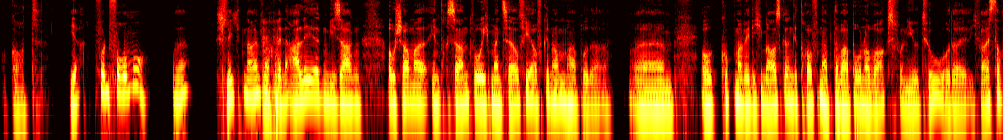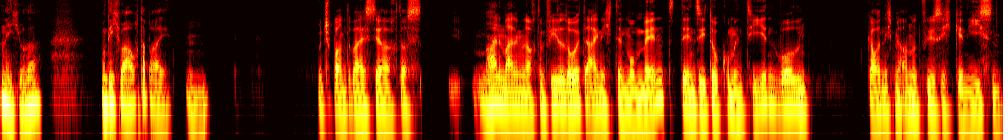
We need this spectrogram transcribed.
oh Gott, ja, von FOMO, oder? Schlicht und einfach, Mhm. wenn alle irgendwie sagen, oh, schau mal, interessant, wo ich mein Selfie aufgenommen habe oder ähm, oh, guck mal, wen ich im Ausgang getroffen habe, da war Bono Vox von U2 oder ich weiß doch nicht, oder? Und ich war auch dabei. Mhm. Und spannend dabei ist ja auch, dass meiner Meinung nach dann viele Leute eigentlich den Moment, den sie dokumentieren wollen, gar nicht mehr an und für sich genießen,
